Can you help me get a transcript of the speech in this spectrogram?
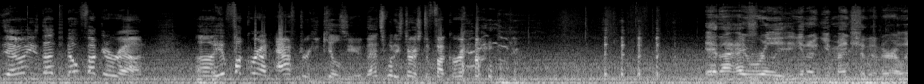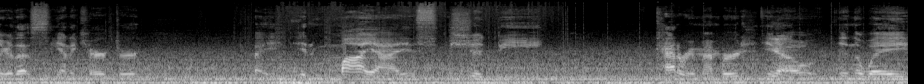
know, he's not no fucking around. Uh, he'll fuck around after he kills you. That's when he starts to fuck around. and I, really, you know, you mentioned it earlier. That Sienna character, in my eyes, should be kind of remembered. You Yeah. know, in the way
